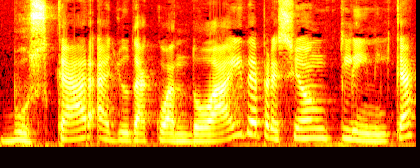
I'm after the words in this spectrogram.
buscar ayuda. Cuando hay depresión clínica,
